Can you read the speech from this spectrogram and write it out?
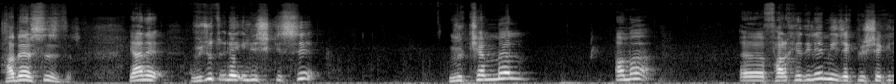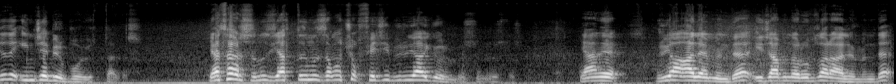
Habersizdir. Yani vücut ile ilişkisi mükemmel ama e, fark edilemeyecek bir şekilde de ince bir boyuttadır. Yatarsınız, yattığınız zaman çok feci bir rüya görmüşsünüzdür. Yani rüya aleminde, icabında ruhlar aleminde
